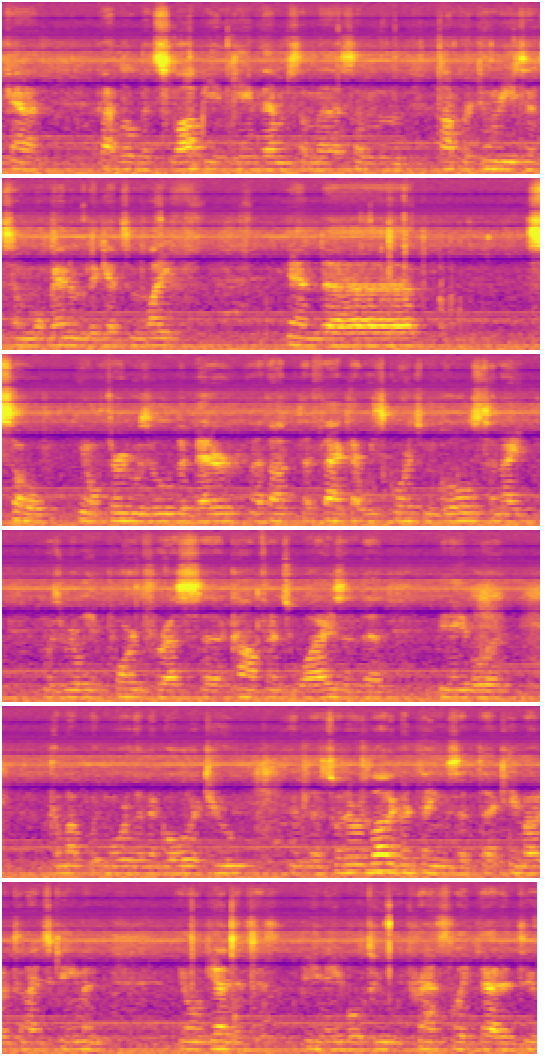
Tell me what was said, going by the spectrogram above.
we kind of got a little bit sloppy and gave them some, uh, some opportunities and some momentum to get some life. And, uh, so, you know, third was a little bit better. I thought the fact that we scored some goals tonight was really important for us, uh, confidence-wise, and, uh, being able to come up with more than a goal or two. And, uh, so there was a lot of good things that, uh, came out of tonight's game, and, you know, again, it's just being able to translate that into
